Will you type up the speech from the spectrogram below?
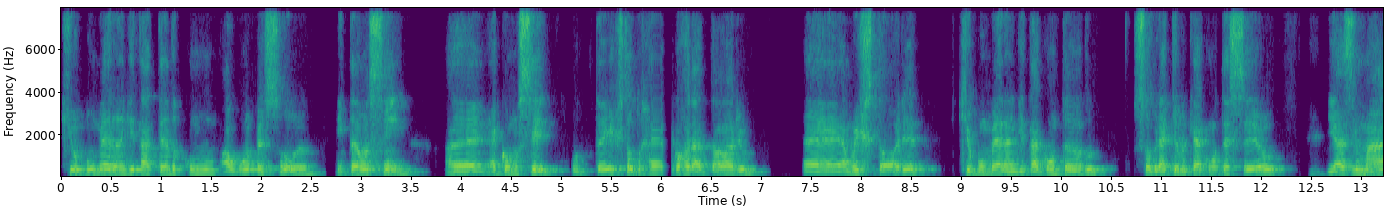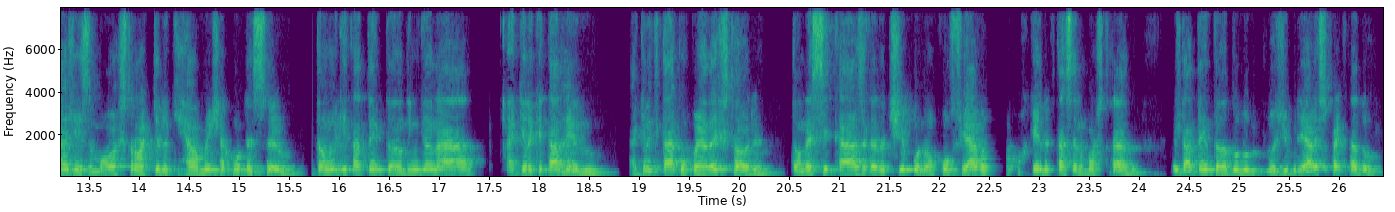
que o Boomerang está tendo com alguma pessoa. Então, assim, é, é, como se o texto do recordatório é, é uma história que o Boomerang está contando sobre aquilo que aconteceu e as imagens mostram aquilo que realmente aconteceu. Então, ele está tentando enganar aquele que está lendo, aquele que está acompanhando a história. Então, nesse caso, ele é do tipo não confiável porque ele está sendo mostrado. Ele está tentando ludibriar o espectador.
